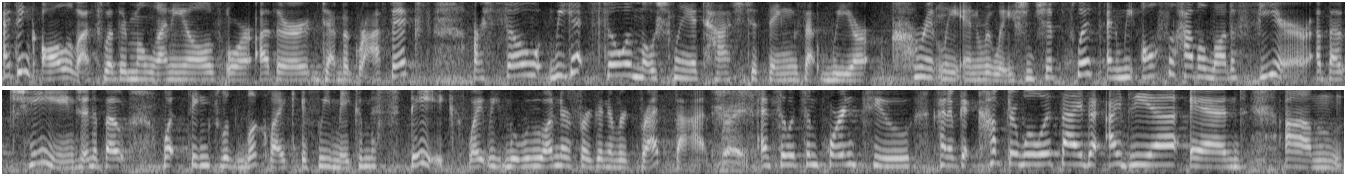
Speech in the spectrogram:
I think all of us, whether millennials or other demographics, are so, we get so emotionally attached to things that we are currently in relationships with. And we also have a lot of fear about change and about what things would look like if we make a mistake, right? We, we wonder if we're going to regret that. Right. And so it's important to kind of get comfortable with that idea and, um,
